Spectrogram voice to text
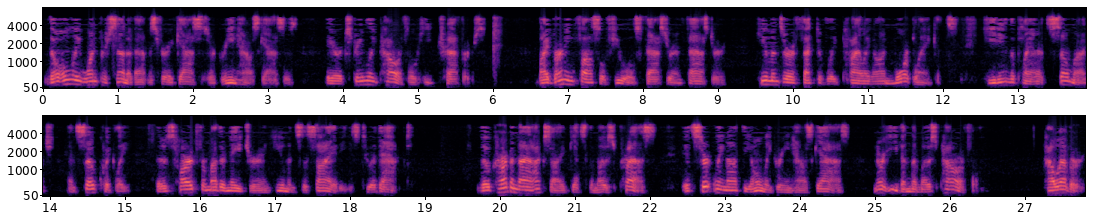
Though only 1% of atmospheric gases are greenhouse gases, they are extremely powerful heat trappers. By burning fossil fuels faster and faster, humans are effectively piling on more blankets, heating the planet so much and so quickly that it's hard for Mother Nature and human societies to adapt. Though carbon dioxide gets the most press, it's certainly not the only greenhouse gas, nor even the most powerful. However,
